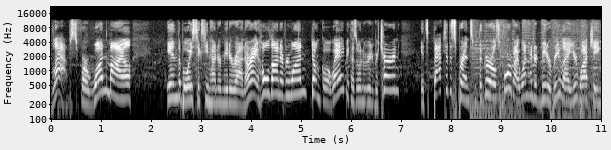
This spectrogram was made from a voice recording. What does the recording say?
laps for one mile in the boys' 1,600 meter run. All right, hold on, everyone. Don't go away because when we return, it's back to the sprints with the girls 4x100 meter relay. You're watching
